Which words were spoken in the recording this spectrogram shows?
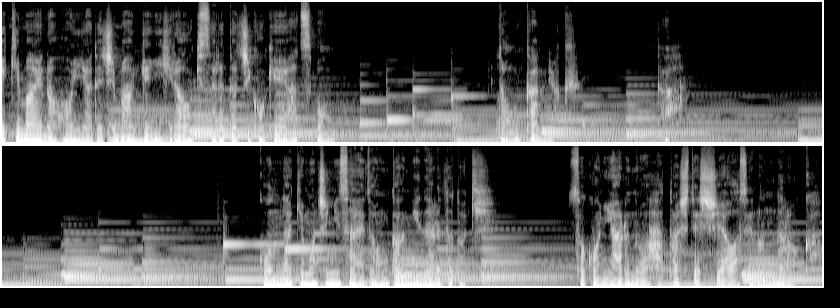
駅前の本屋で自慢げに平置きされた自己啓発本。鈍感力か。こんな気持ちにさえ鈍感になれた時、そこにあるのは果たして幸せなんだろうか。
